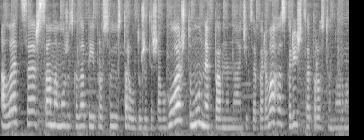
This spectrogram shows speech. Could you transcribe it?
але це ж саме можу сказати і про свою стару дуже дешеву гуаш, тому не впевнена, чи це перевага, скоріш це просто норма.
